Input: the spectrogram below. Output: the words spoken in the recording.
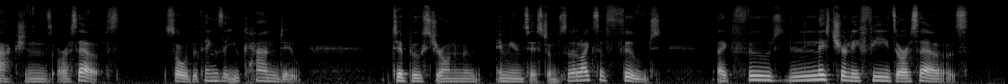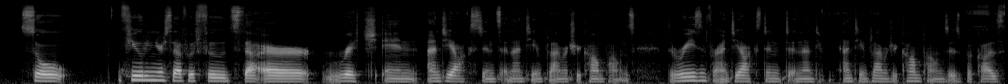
actions ourselves. So the things that you can do to boost your own immune system. So the likes of food, like food literally feeds ourselves. So fueling yourself with foods that are rich in antioxidants and anti-inflammatory compounds. The reason for antioxidant and anti- anti-inflammatory compounds is because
